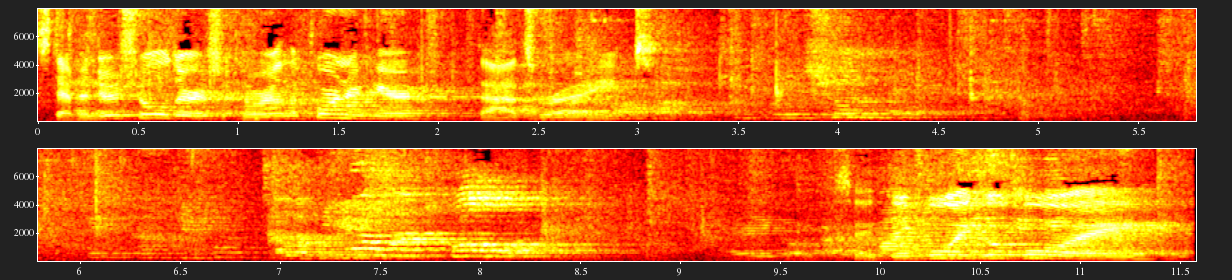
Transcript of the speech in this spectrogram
Step into his shoulders, come around the corner here. That's right. Say, good boy, good boy.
